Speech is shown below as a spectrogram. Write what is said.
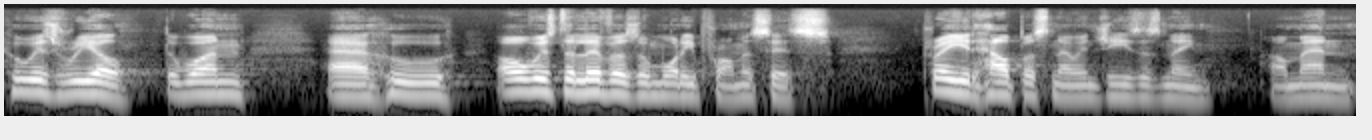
who is real, the one uh, who always delivers on what he promises. Pray you'd help us now in Jesus' name. Amen.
